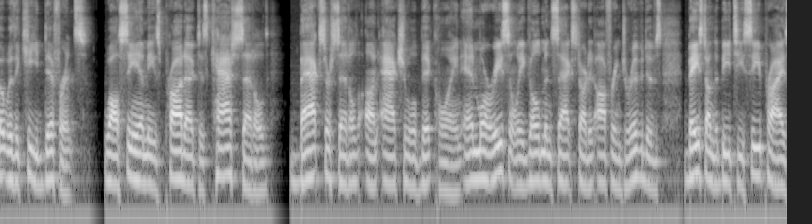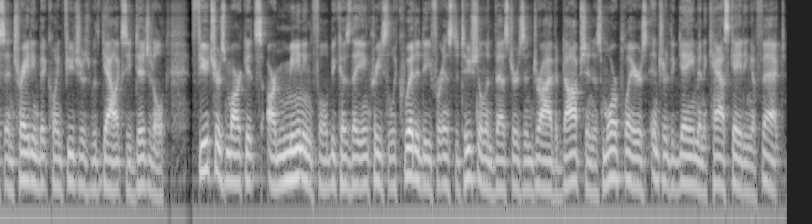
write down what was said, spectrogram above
but with a key difference while CME's product is cash settled, Bakkt's are settled on actual Bitcoin. And more recently, Goldman Sachs started offering derivatives based on the BTC price and trading Bitcoin futures with Galaxy Digital. Futures markets are meaningful because they increase liquidity for institutional investors and drive adoption as more players enter the game in a cascading effect.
